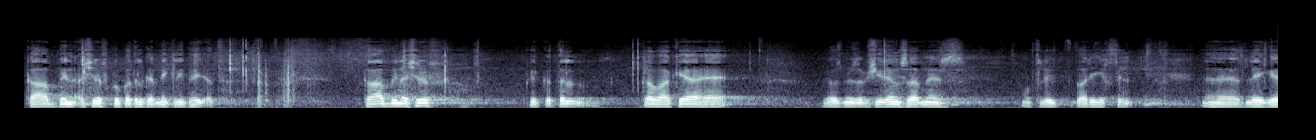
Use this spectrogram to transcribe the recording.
کعب بن اشرف کو قتل کرنے کے لیے بھیجا تھا۔ کعب بن اشرف کے قتل کا واقعہ ہے۔ جو اس میں ضبشیر احمد صاحب نے مختلف تاریخ سے لے کے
